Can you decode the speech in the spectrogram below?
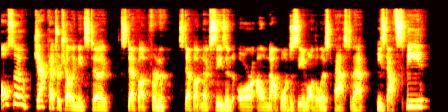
Also, Jack Petruccelle needs to step up for step up next season, or I'll not want to see him on the list past that. He's got speed.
